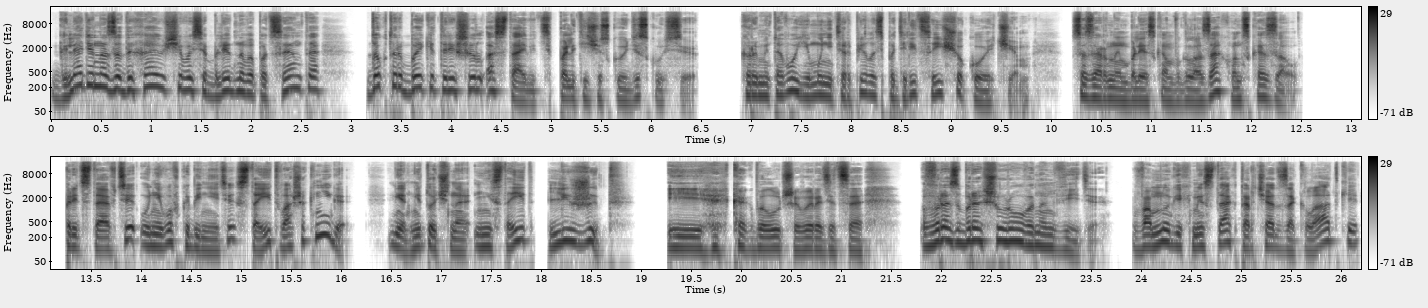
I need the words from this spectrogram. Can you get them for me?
Глядя на задыхающегося бледного пациента, доктор Беккет решил оставить политическую дискуссию. Кроме того, ему не терпелось поделиться еще кое-чем — с озорным блеском в глазах он сказал, «Представьте, у него в кабинете стоит ваша книга. Нет, не точно, не стоит, лежит. И, как бы лучше выразиться, в разброшурованном виде. Во многих местах торчат закладки.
